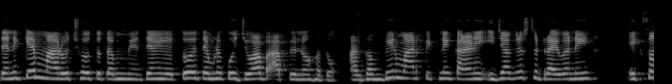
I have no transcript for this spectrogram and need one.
તેને કેમ મારો છો, તો તમે, તો તેમણે કોઈ જવાબ આપ્યો ન હતો. આ ગંભીર મારપીટને કારણે ઈજાગ્રસ્ત ડ્રાઈવરને એકસો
